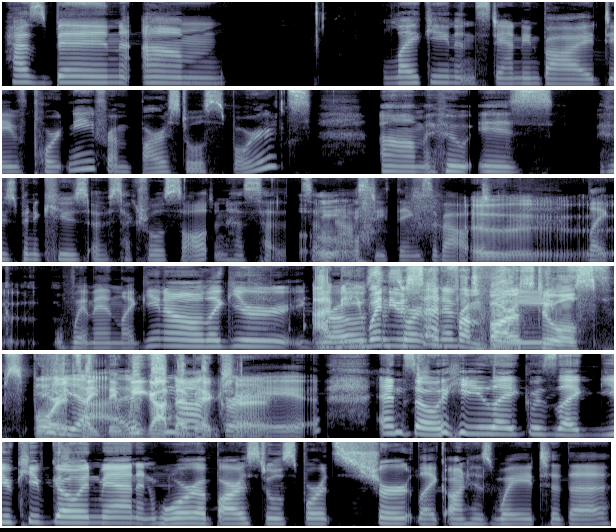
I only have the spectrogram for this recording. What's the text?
has been um, liking and standing by Dave Portnoy from Barstool Sports, um, who is who's been accused of sexual assault and has said some Ooh. nasty things about Uh, like women, like you know, like your. I mean, when you said from Barstool tweets. S- Sports, I think we got the picture. great. And so he like was like, "You keep going, man," and wore a Barstool Sports shirt like on his way to the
